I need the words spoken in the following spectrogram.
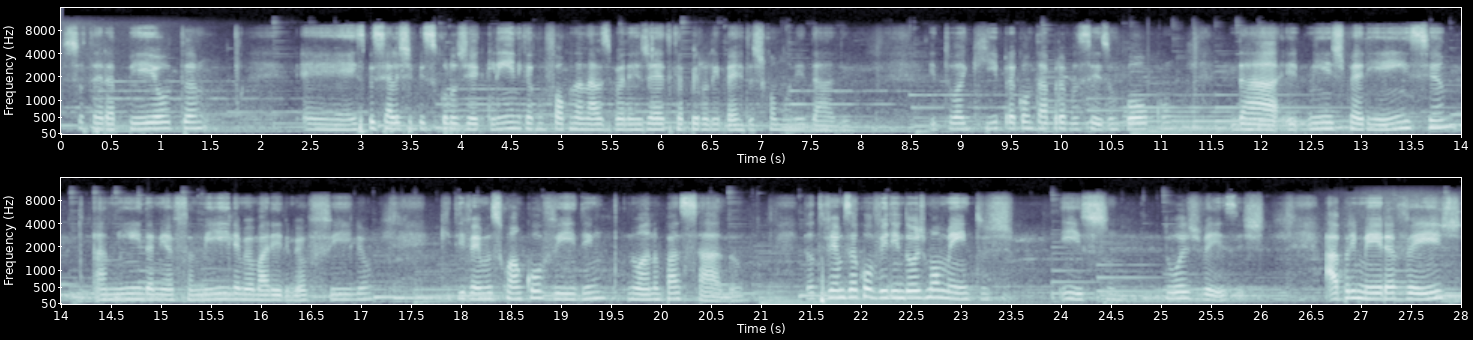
sou terapeuta é, especialista em psicologia clínica com foco na análise bioenergética pelo Libertas Comunidade. E estou aqui para contar para vocês um pouco da minha experiência, a minha e da minha família, meu marido e meu filho, que tivemos com a Covid no ano passado. Então, tivemos a Covid em dois momentos, isso, duas vezes. A primeira vez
